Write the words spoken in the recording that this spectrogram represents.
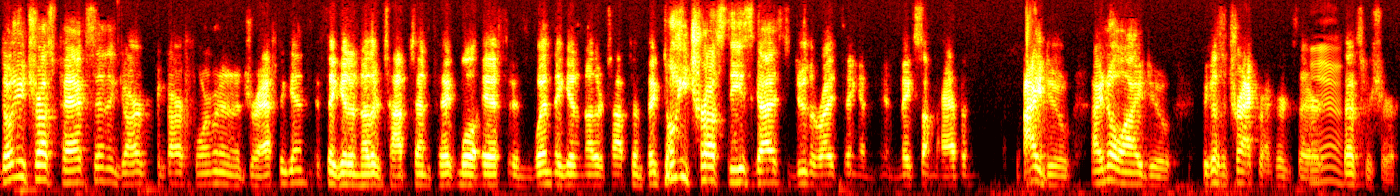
don't you trust Paxson and Gar Gar Forman in a draft again if they get another top ten pick? Well, if and when they get another top ten pick, don't you trust these guys to do the right thing and, and make something happen? I do. I know I do because the track record's there. Yeah. That's for sure.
